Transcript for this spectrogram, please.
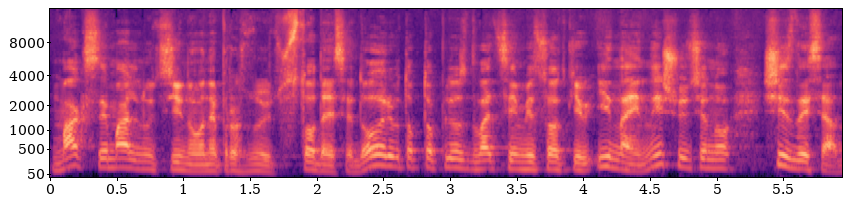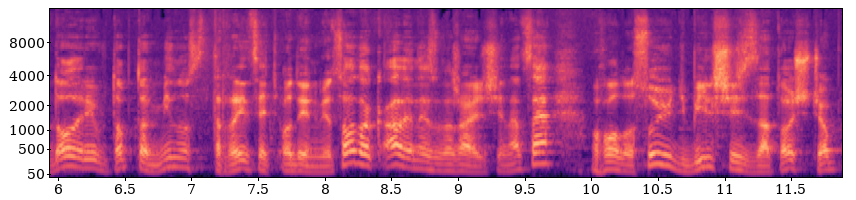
Максимальну ціну вони прогнозують в 110 доларів, тобто плюс 27%, і найнижчу ціну 60 доларів, тобто мінус 31%. Але незважаючи на це, голосують більшість за те, щоб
